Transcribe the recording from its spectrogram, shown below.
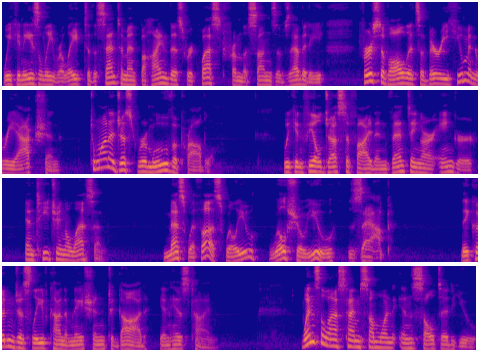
We can easily relate to the sentiment behind this request from the sons of Zebedee. First of all, it's a very human reaction to want to just remove a problem we can feel justified in venting our anger and teaching a lesson. Mess with us, will you? We'll show you. Zap. They couldn't just leave condemnation to God in His time. When's the last time someone insulted you?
